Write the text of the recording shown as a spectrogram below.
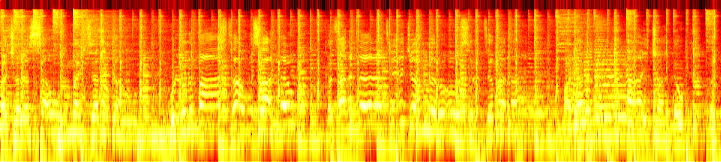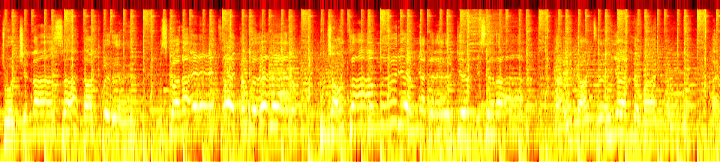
መቼ ረሳው መች ዘነጋው ሁሉንም አስታውሳለሁ ከሕፃንነት ጀምሮ ስትመራ ማዳንህን አይቻለሁ። እጆችን ላንሳ ላክብር ምስጋናዬን ተቀበለው ብቻውን ታምር የሚያደርግ የሚሠራ ኧረ እንዳንተ ያለ ማን ነው? ኧረ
